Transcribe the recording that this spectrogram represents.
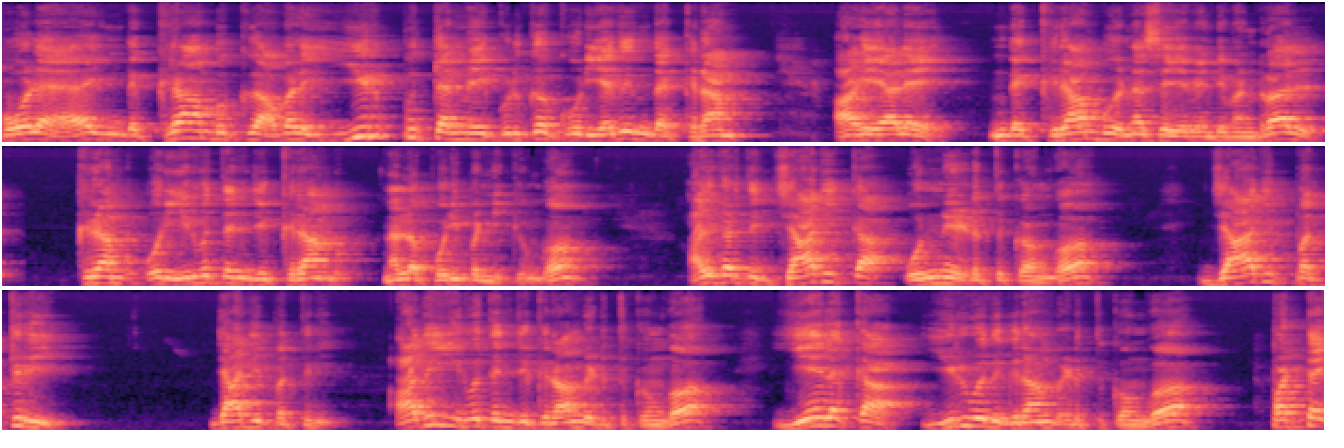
போல் இந்த கிராம்புக்கு அவ்வளோ ஈர்ப்பு தன்மை கொடுக்கக்கூடியது இந்த கிராம். ஆகையாலே இந்த கிராம்பு என்ன செய்ய வேண்டுமென்றால் கிராம்பு ஒரு இருபத்தஞ்சி கிராம்பு நல்லா பொடி பண்ணிக்கோங்க. அதுக்கடுத்து ஜாதிக்காய் ஒன்று எடுத்துக்கோங்க. ஜாதி பத்திரி ஜாதி பத்திரி. அது இருபத்தஞ்சி கிராம் எடுத்துக்கோங்க. ஏலக்காய் இருபது கிராம் எடுத்துக்கோங்க. பட்டை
